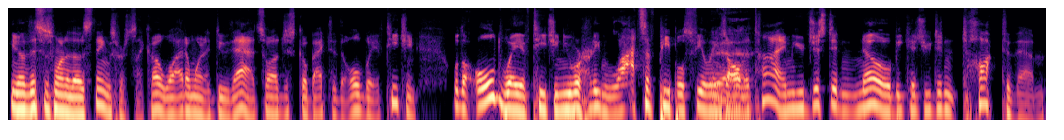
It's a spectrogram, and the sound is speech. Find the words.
you know, this is one of those things where it's like, oh well, I don't want to do that, so I'll just go back to the old way of teaching. Well, the old way of teaching, you were hurting lots of people's feelings all the time. You just didn't know because you didn't talk to them,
